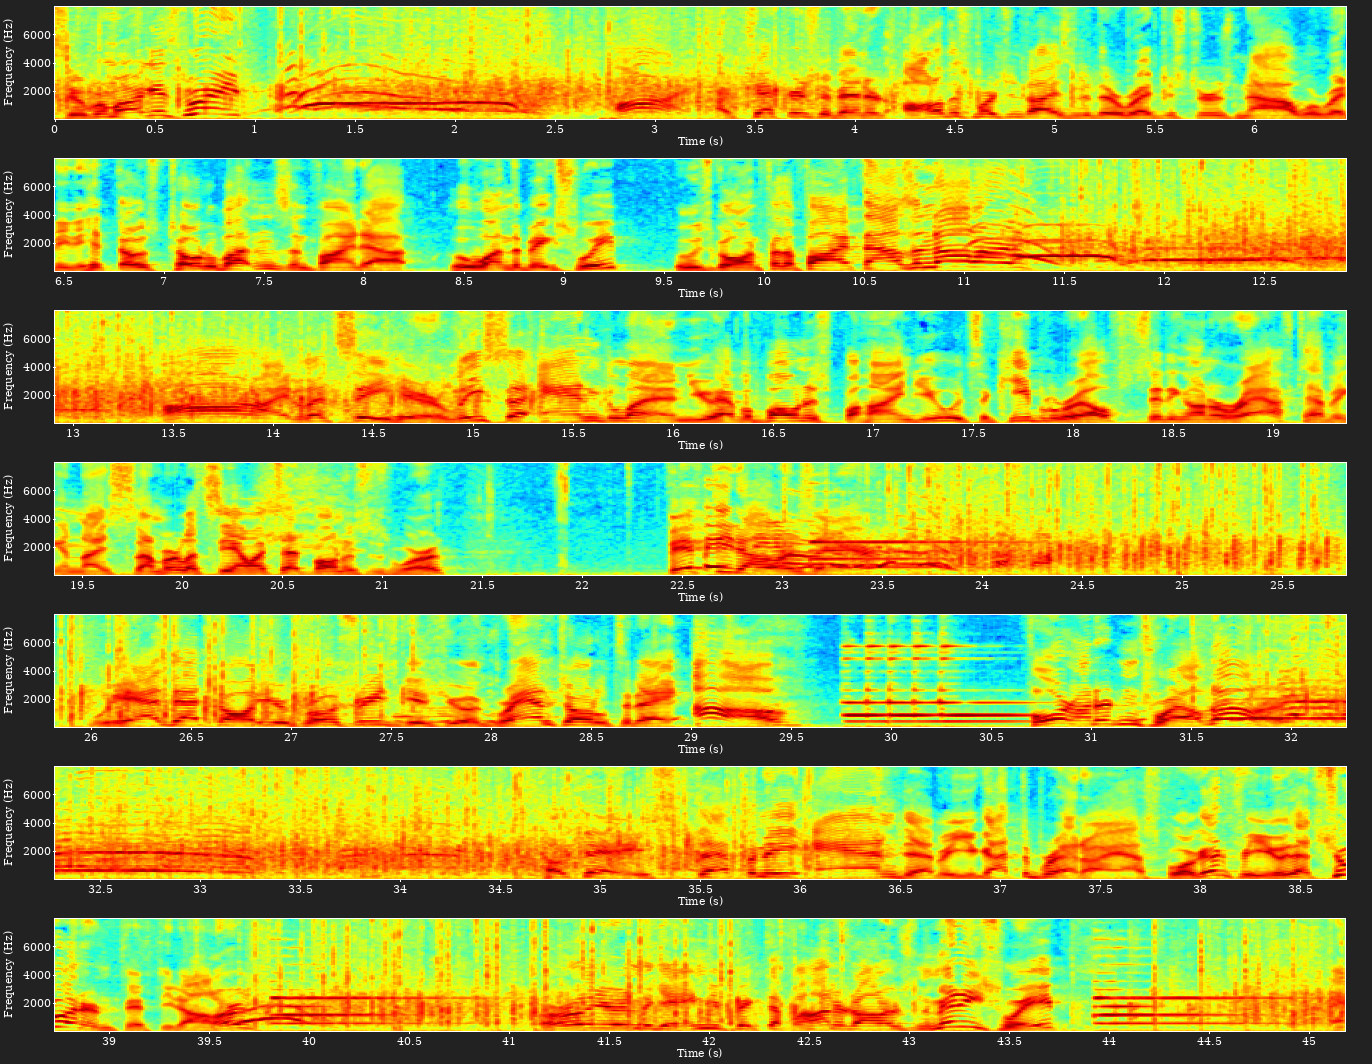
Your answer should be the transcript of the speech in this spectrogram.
Supermarket Sweep. All right, our checkers have entered all of this merchandise into their registers. Now we're ready to hit those total buttons and find out who won the big sweep, who's going for the $5,000. All right, let's see here. Lisa and Glenn, you have a bonus behind you. It's a Keebler elf sitting on a raft having a nice summer. Let's see how much that bonus is worth. $50 there. We add that to all your groceries, gives you a grand total today of $412. Okay, Stephanie and Debbie, you got the bread I asked for. Good for you. That's $250. Earlier in the game, you picked up $100 in the mini sweep.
